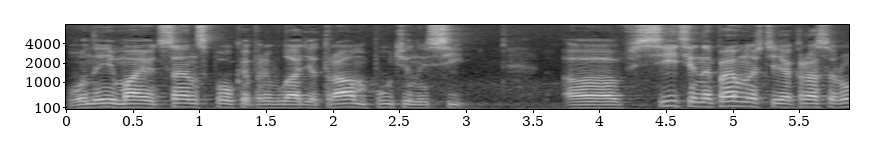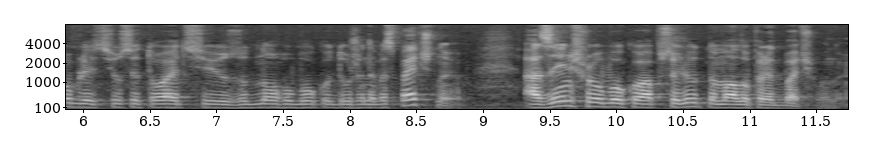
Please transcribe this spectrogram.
вони мають сенс, поки при владі Трамп, Путін і Сі. Всі ці непевності якраз роблять цю ситуацію з одного боку дуже небезпечною, а з іншого боку абсолютно малопередбачуваною.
